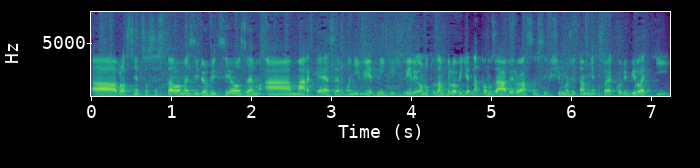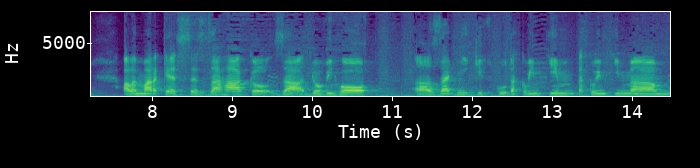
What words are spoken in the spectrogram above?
a vlastně co se stalo mezi Doviciozem a Markézem. Oni v jedné té chvíli, ono to tam bylo vidět na tom závěru, já jsem si všiml, že tam něco jako kdyby letí, ale Markéz se zahákl za Doviho zadní kivku takovým tím, takovým tím um,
